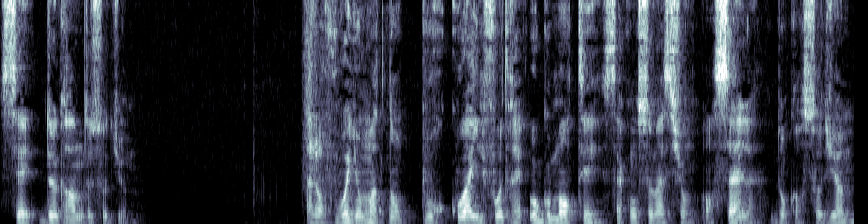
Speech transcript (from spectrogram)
c'est 2 g de sodium. Alors voyons maintenant pourquoi il faudrait augmenter sa consommation en sel, donc en sodium,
